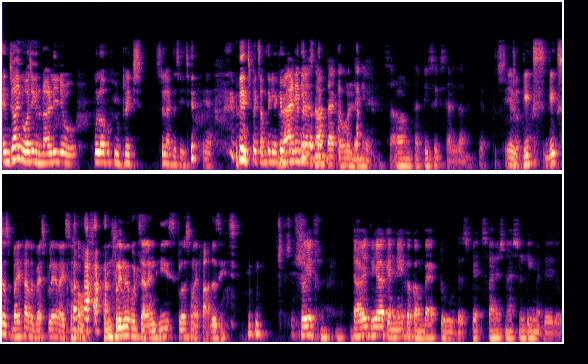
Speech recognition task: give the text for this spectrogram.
enjoying watching Ronaldinho pull off a few tricks still at this age. Yeah. we expect something like him. Ronaldinho is not that old anyway. It's around 36, 37. Yeah, it's Yeah, Giggs, Giggs was by far the best player I saw in Premier Futsal, and he's close to my father's age. So if David Villa can make a comeback to the Sp- Spanish national team at the age of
